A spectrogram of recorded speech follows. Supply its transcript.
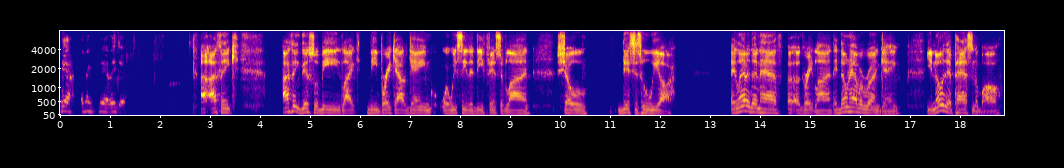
Yeah, I think yeah they do. I, I think I think this will be like the breakout game where we see the defensive line show this is who we are. Atlanta doesn't have a, a great line. They don't have a run game. You know they're passing the ball,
